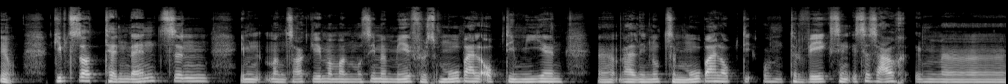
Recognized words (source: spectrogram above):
Ja. Gibt es da Tendenzen? Man sagt immer, man muss immer mehr fürs Mobile optimieren, äh, weil die Nutzer mobile unterwegs sind. Ist das auch im, äh,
